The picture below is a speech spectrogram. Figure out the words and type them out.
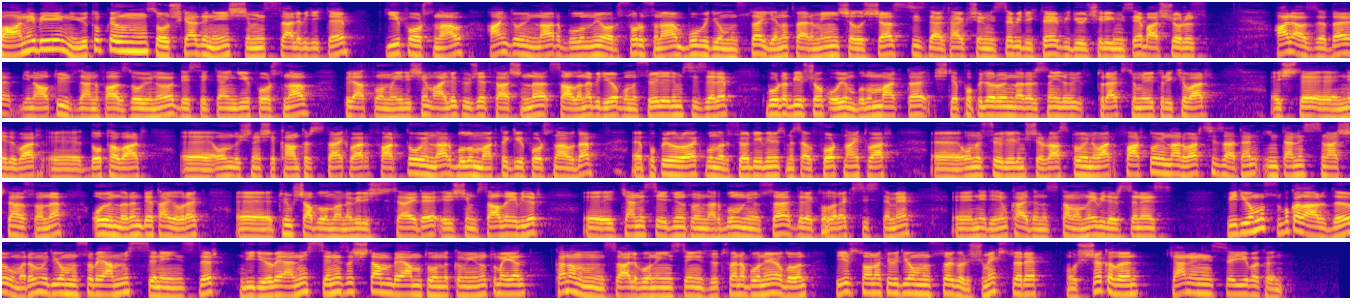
Fani Bey'in YouTube kanalınıza hoş geldiniz. Şimdi sizlerle birlikte GeForce Now hangi oyunlar bulunuyor sorusuna bu videomuzda yanıt vermeye çalışacağız. Sizler takipçilerimizle birlikte video içeriğimize başlıyoruz. Halihazırda 1600'den fazla oyunu destekleyen GeForce Now platforma erişim aylık ücret karşılığında sağlanabiliyor. Bunu söyleyelim sizlere. Burada birçok oyun bulunmakta. İşte popüler oyunlar arasında Truck Simulator 2 var. İşte e, ne var? E, Dota var. E, onun dışında işte Counter Strike var. Farklı oyunlar bulunmakta GeForce Now'da. E, popüler olarak bunları söyleyebiliriz. Mesela Fortnite var. E, onu söyleyelim işte Rust oyunu var. Farklı oyunlar var. Siz zaten internet sitesini açtıktan sonra oyunların detaylı olarak e, tüm şablonlarına vesaire erişim sağlayabilir. E, kendi sevdiğiniz oyunlar bulunuyorsa direkt olarak sisteme e, ne diyelim kaydınızı tamamlayabilirsiniz. Videomuz bu kadardı. Umarım videomuzu beğenmişsinizdir. Videoyu beğendiyseniz aşağıdan beğen butonuna tıklamayı unutmayın. Kanalımıza abone değilseniz lütfen abone olun. Bir sonraki videomuzda görüşmek üzere. Hoşçakalın. Kendinize iyi bakın.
